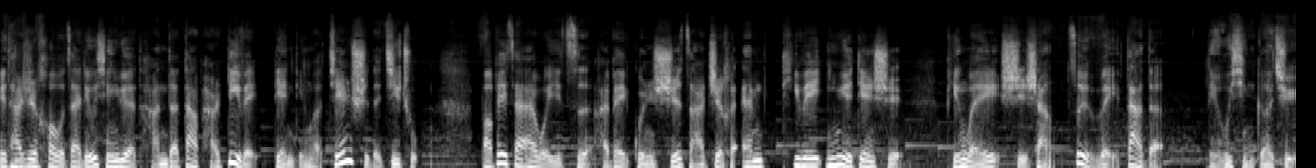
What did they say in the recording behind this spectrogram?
为她日后在流行乐坛的大牌地位奠定了坚实的基础。宝贝再爱我一次，还被《滚石》杂志和 MTV 音乐电视评为史上最伟大的流行歌曲。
